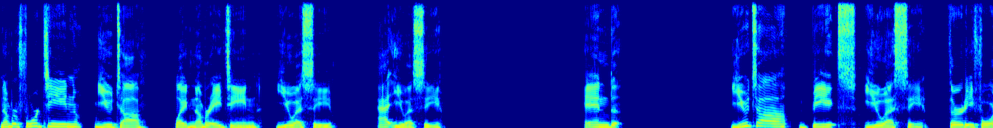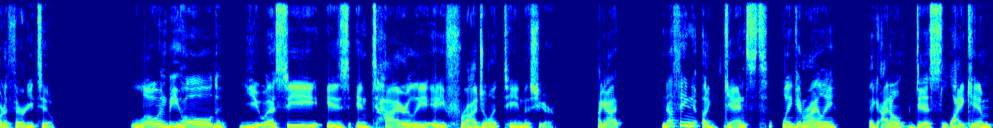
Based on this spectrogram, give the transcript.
Number 14, Utah played number 18, USC at USC. And Utah beats USC 34 to 32. Lo and behold, USC is entirely a fraudulent team this year. I got nothing against Lincoln Riley. Like, I don't dislike him.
